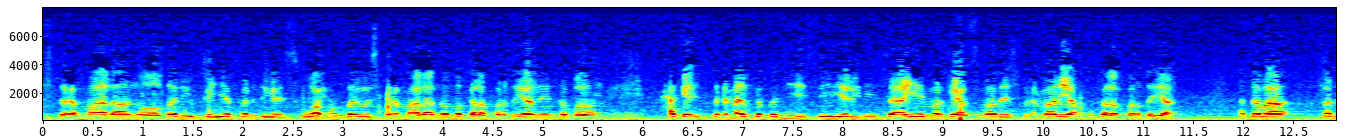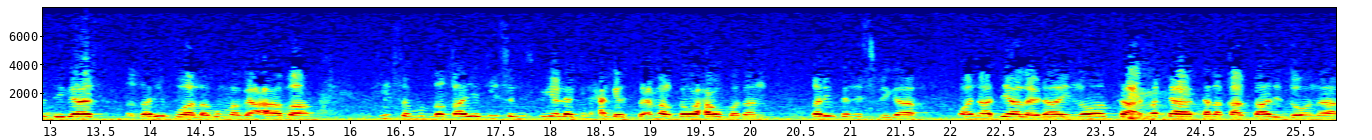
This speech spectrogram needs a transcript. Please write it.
isticmaalaan oo qariibka iyo fardiga isku waxun bay u isticmaalaan. Oo ma kala farqiyaan inta badan xagga isticmaalka badihiisa iyo yaridiisa ayay markay asmaada isticmaalayaan ku kala farqiyaan haddaba fardigaas qariib waa lagu magacaabaa. Kiisa mudlaqa iyo kiisa nisbiga laakiin xagga isticmaalka waxa u badan. Qariibka nisbiga waanu haddii ala idhaha inoo markaa kala qaadqaadi doonaa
